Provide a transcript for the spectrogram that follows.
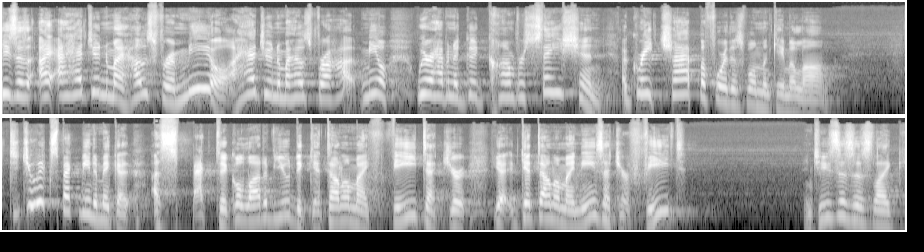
Jesus, I, I, had you into my house for a meal. I had you into my house for a meal. We were having a good conversation, a great chat before this woman came along. Did you expect me to make a, a spectacle out of you, to get down on my feet at your, get down on my knees at your feet? And Jesus is like,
